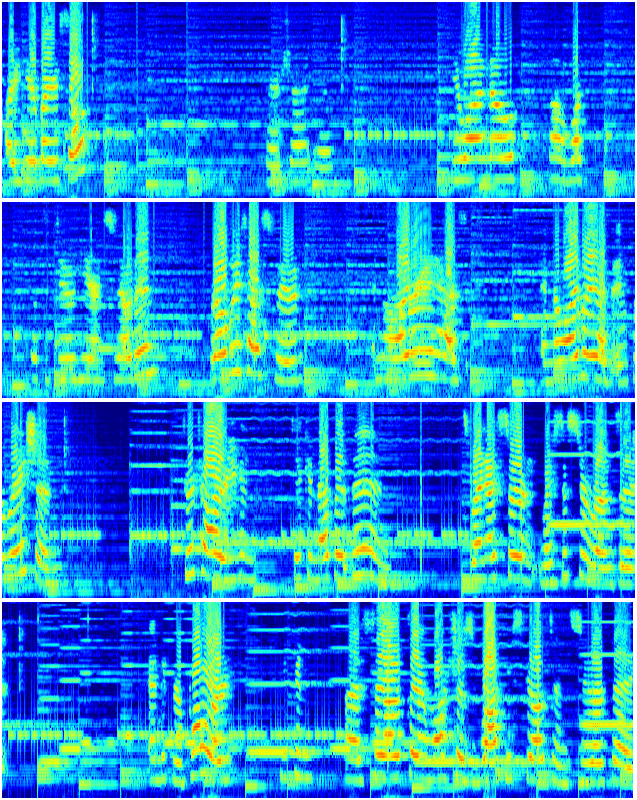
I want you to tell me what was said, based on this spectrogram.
are you here by yourself? Fair shot, yeah. You wanna know uh, what what to do here in Snowdin? always has food, and the library has and the library has information. If you're tired, you can take a nap at the inn. It's right next door. My sister runs it. And if you're bored, you can uh, sit outside and watch those wacky skeletons do their thing.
